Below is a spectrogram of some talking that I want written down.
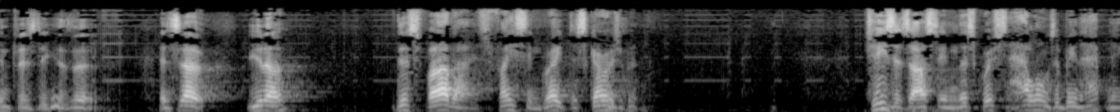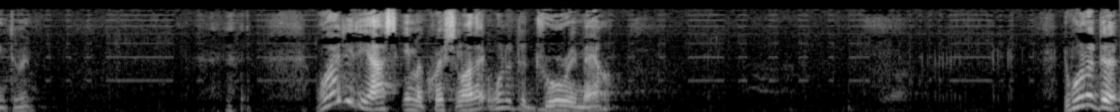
Interesting, isn't it? And so, you know, this father is facing great discouragement. Jesus asked him this question How long has it been happening to him? Why did he ask him a question like that? He wanted to draw him out. He wanted, to,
